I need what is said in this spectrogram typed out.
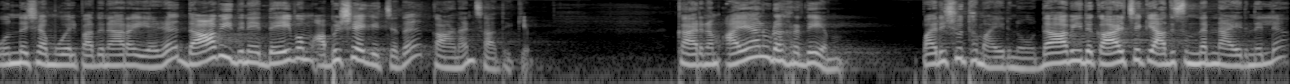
ഒന്ന് ശമുവൽ പതിനാറ് ഏഴ് ദാവീദിനെ ദൈവം അഭിഷേകിച്ചത് കാണാൻ സാധിക്കും. കാരണം അയാളുടെ ഹൃദയം പരിശുദ്ധമായിരുന്നു. ദാവീദ് കാഴ്ചയ്ക്ക് അതിസുന്ദരനായിരുന്നില്ല.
